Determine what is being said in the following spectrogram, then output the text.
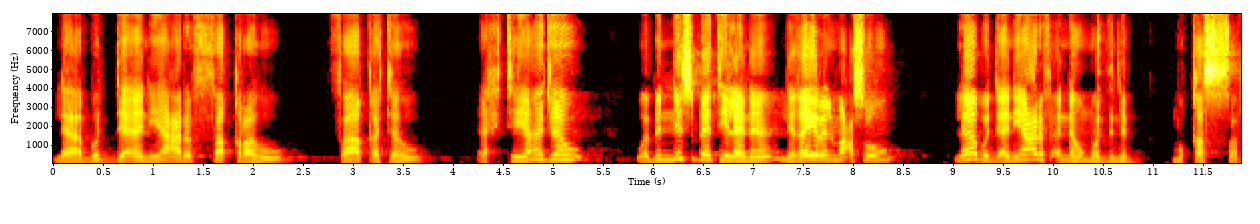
لا بد أن يعرف فقره فاقته احتياجه وبالنسبة لنا لغير المعصوم لا بد أن يعرف أنه مذنب مقصر.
